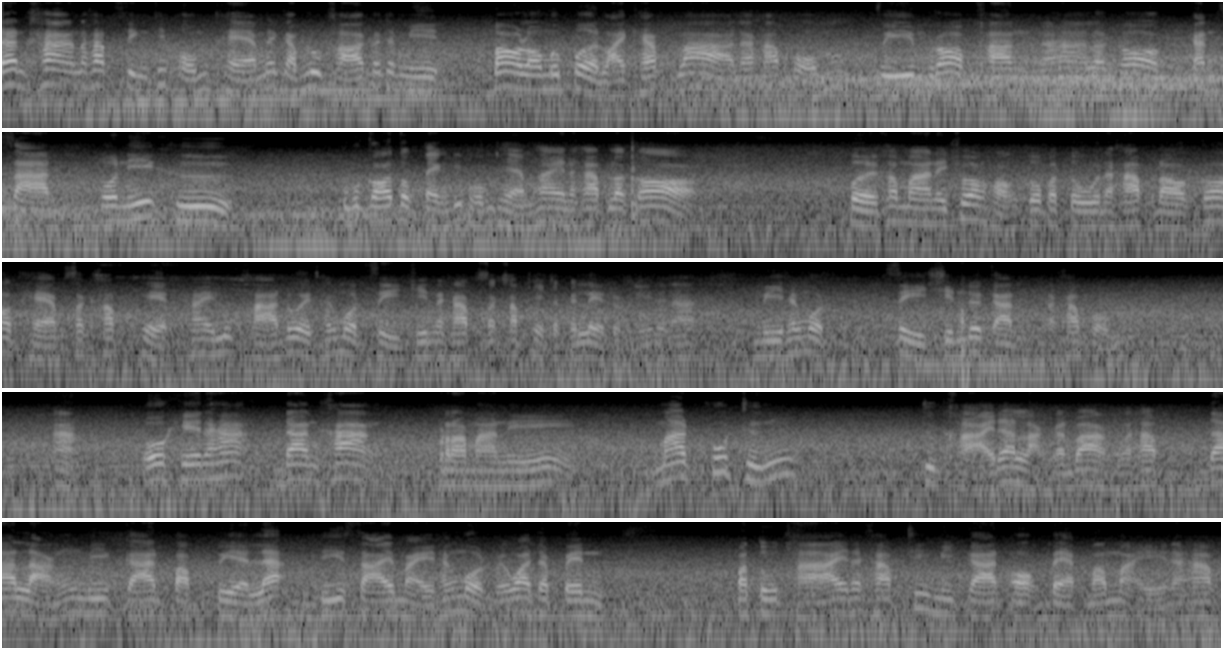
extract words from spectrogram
ด้านข้างนะครับ สิ่งที่ผมแถมให้กับลูกค้าก็จะมีเบ้ารองมือเปิดลายแคปล่านะครับผมฟิล์มรอบคันนะฮะแล้วก็กันสาดตัวนี้คืออุปกรณ์ตกแต่งที่ผมแถมให้นะครับ แล้วก็ เปิดเข้ามาในช่วงของตัวประตูนะครับ เราก็แถมสครับเพจให้ลูกค้าด้วยทั้งหมด 4 ชิ้นนะครับสครับเพจจะเป็นเลทแบบนี้เลยนะ มีทั้งหมด 4 ชิ้นด้วยกันนะครับผมอะโอเคนะฮะ ด้านข้างประมาณนี้ มาพูดถึงจุดขายด้านหลังกันบ้างนะครับ ด้านหลังมีการปรับเปลี่ยนและดีไซน์ใหม่ทั้งหมดไม่ว่าจะเป็นประตูท้ายนะครับที่มีการออกแบบมาใหม่นะครับ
